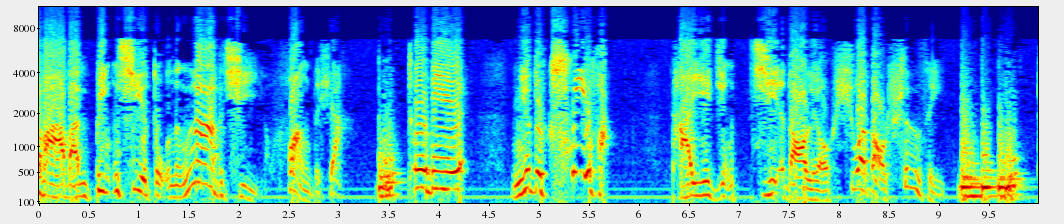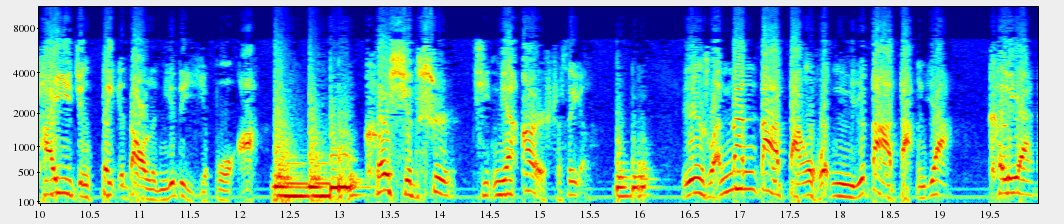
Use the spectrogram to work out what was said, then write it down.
十八般兵器都能拿得起，放得下。特别你的锤法，他已经接到了，学到神髓，他已经得到了你的衣钵啊。可惜的是，今年二十岁了。人说男大当婚，女大当嫁。可怜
